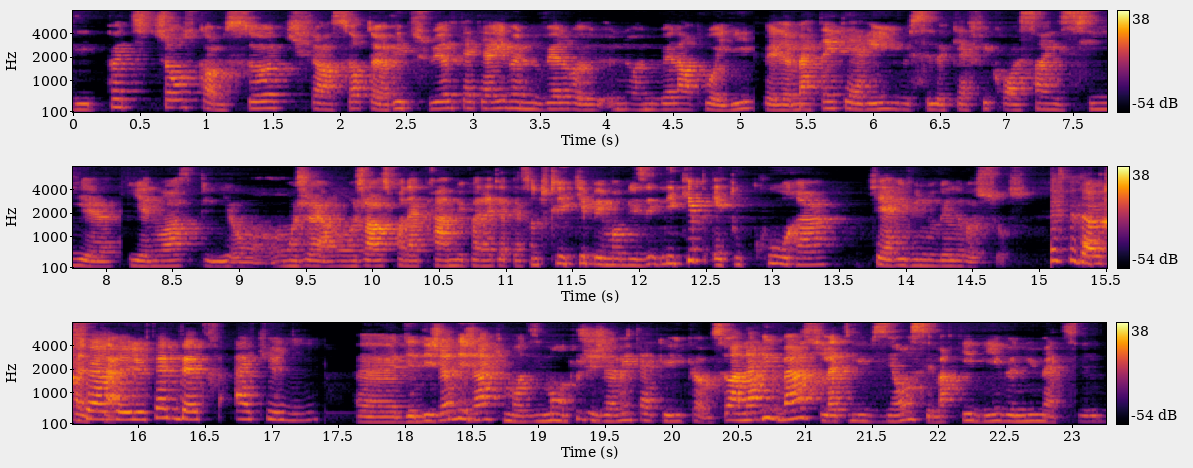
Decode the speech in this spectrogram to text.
des petites choses comme ça qui font en sorte un rituel. Quand arrive un nouvel, un, nouvel employé, ben, le matin qui arrive, c'est le café croissant ici, euh, viennoise, puis on, on, on jase, qu'on apprend à mieux connaître la personne. Toute l'équipe est mobilisée. L'équipe est au courant qu'il arrive une nouvelle ressource. Qu'est-ce que tu as observé? Le fait d'être accueilli il y a déjà des gens qui m'ont dit, mon tout, j'ai jamais été accueillie comme ça. En arrivant sur la télévision, c'est marqué Bienvenue Mathilde.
